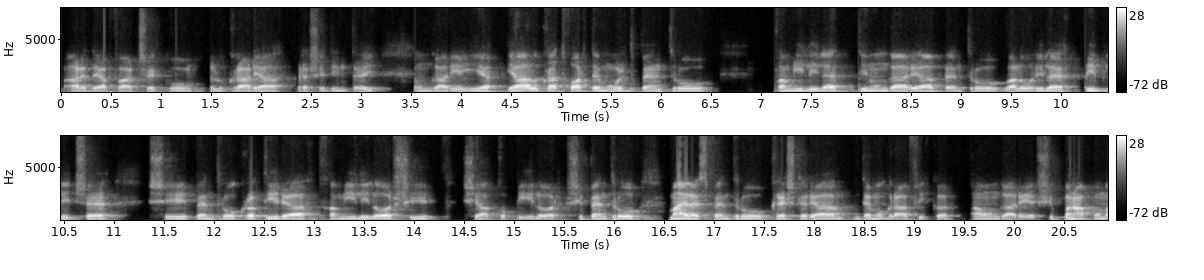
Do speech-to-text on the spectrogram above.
are de a face cu lucrarea președintei Ungariei. Ea a lucrat foarte mult pentru familiile din Ungaria, pentru valorile biblice și pentru ocrotirea familiilor și, și a copiilor și pentru, mai ales pentru creșterea demografică a Ungariei. Și până acum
